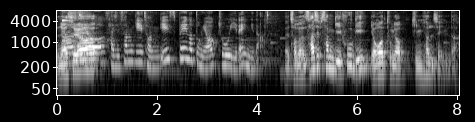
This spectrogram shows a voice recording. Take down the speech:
안녕하세요. 43기 전기 스페인어 통역 조이래입니다. 네, 저는 43기 후기 영어 통역 김현재입니다.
